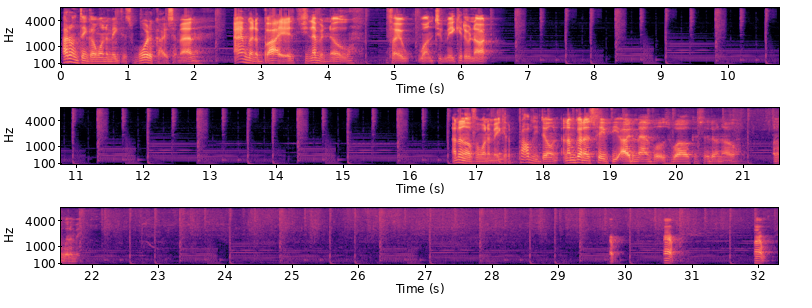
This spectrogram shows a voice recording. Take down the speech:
I don't think I want to make this Mordekaiser, man. I'm gonna buy it. You never know if I want to make it or not. I don't know if I want to make it. I probably don't. And I'm gonna save the item anvil as well because I don't know what I'm gonna make. Map. Map.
